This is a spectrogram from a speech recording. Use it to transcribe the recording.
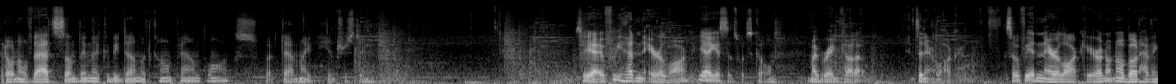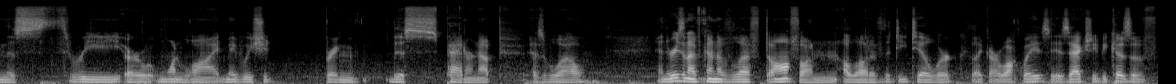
I don't know if that's something that could be done with compound blocks, but that might be interesting. So yeah, if we had an airlock, yeah, I guess that's what it's called. My brain caught up. It's an airlock. So if we had an airlock here, I don't know about having this three or one wide. Maybe we should bring this pattern up as well. And the reason I've kind of left off on a lot of the detail work, like our walkways, is actually because of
